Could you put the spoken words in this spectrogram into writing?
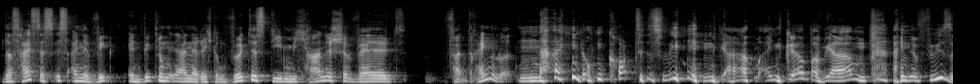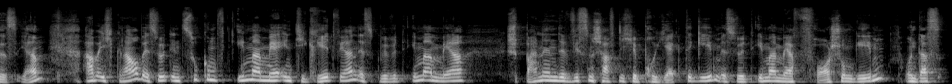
Das heißt, es ist eine Wick- Entwicklung in eine Richtung. Wird es die mechanische Welt verdrängen? Nein, um Gottes Willen. Wir haben einen Körper, wir haben eine Physis, ja. Aber ich glaube, es wird in Zukunft immer mehr integriert werden. Es wird immer mehr spannende wissenschaftliche Projekte geben. Es wird immer mehr Forschung geben. Und das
